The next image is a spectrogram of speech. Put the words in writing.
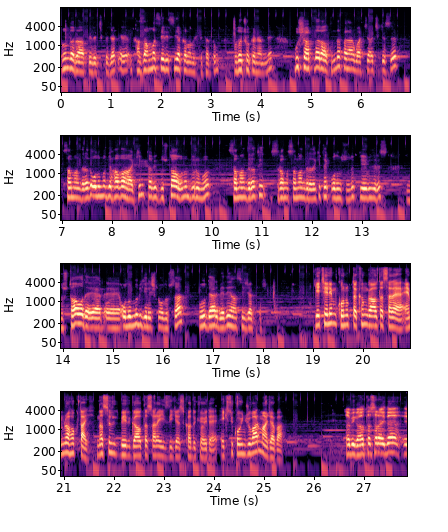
Bunun da rahatlığıyla çıkacak. E, kazanma serisi yakalamış bir takım. Bu da çok önemli. Bu şartlar altında Fenerbahçe açıkçası Samandıra'da olumlu bir hava hakim. Tabi Gustavo'nun durumu Samandıra'da Samandıra'daki tek olumsuzluk diyebiliriz. Gustavo da eğer e, olumlu bir gelişme olursa bu derbide yansıyacaktır. Geçelim konuk takım Galatasaray'a. Emrah Oktay, nasıl bir Galatasaray izleyeceğiz Kadıköy'de? Eksik oyuncu var mı acaba? Tabii Galatasaray'da e,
